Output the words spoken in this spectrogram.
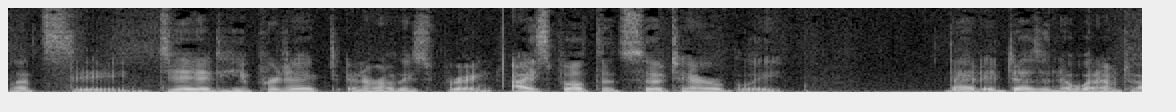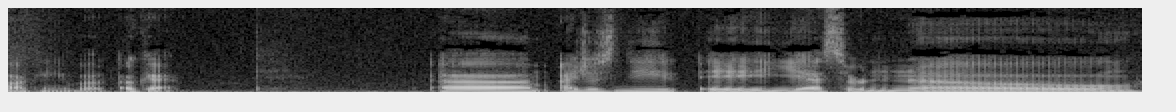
Let's see. Did he predict an early spring? I spelt it so terribly that it doesn't know what I'm talking about. Okay. Um, I just need a yes or no.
